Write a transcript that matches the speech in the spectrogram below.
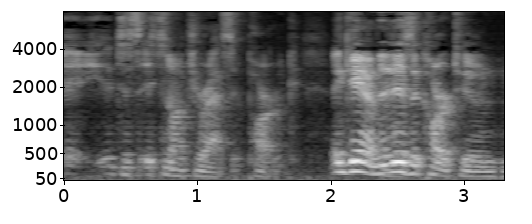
it, just it's not Jurassic Park. Again, it is a cartoon.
